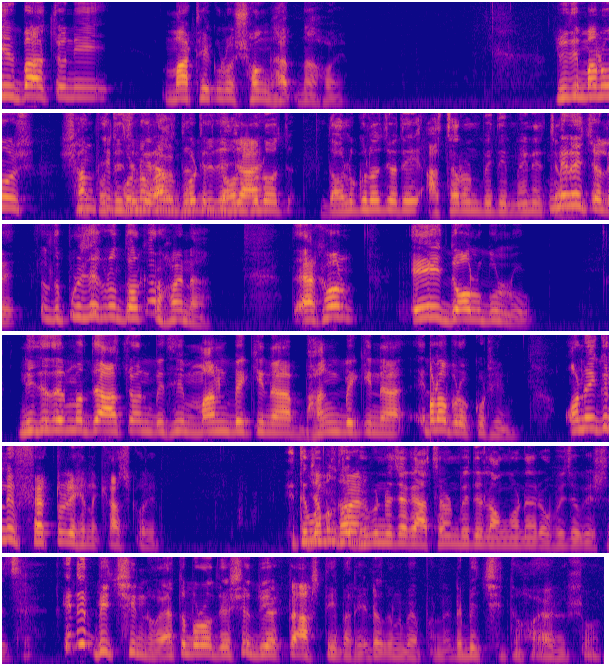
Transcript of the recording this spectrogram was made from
নির্বাচনী মাঠে কোনো সংঘাত না হয় যদি মানুষ দলগুলো দলগুলো যদি আচরণবিধি মেনে চলে। মেনে চলে তাহলে তো পুলিশের কোনো দরকার হয় না। তো এখন এই দলগুলো নিজেদের মধ্যে আচরণবিধি মানবে কিনা ভাঙবে কিনা বলা বড় কঠিন। অনেকগুলি ফ্যাক্টর এখানে কাজ করে। ইতিমধ্যে বিভিন্ন জায়গায় আচরণবিধি লঙ্ঘনের অভিযোগ এসেছে। এটা বিচ্ছিন্ন এত বড় দেশে দু একটা আসতেই পারে এটা কোনো ব্যাপার না এটা বিচ্ছিন্ন হয় অনেক সময়।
